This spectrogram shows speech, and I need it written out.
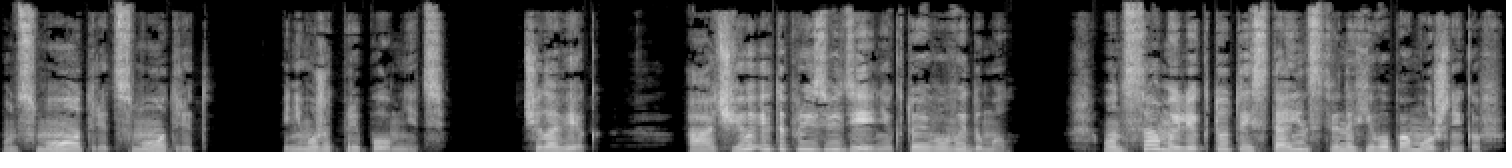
Он смотрит, смотрит и не может припомнить. Человек. А чье это произведение? Кто его выдумал? Он сам или кто-то из таинственных его помощников?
